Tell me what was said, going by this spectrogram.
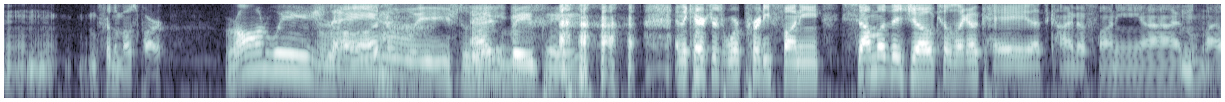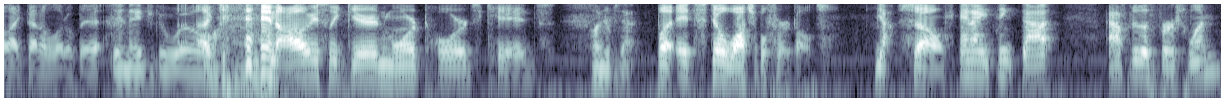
mm, for the most part. Ron Weasley. Ron Weasley. MVP. and the characters were pretty funny. Some of the jokes, I was like, okay, that's kind of funny. I, Mhm. I like that a little bit. Didn't age too well. Again, obviously geared more towards kids, 100%. but it's still watchable for adults. Yeah. So And I think that after the first one,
